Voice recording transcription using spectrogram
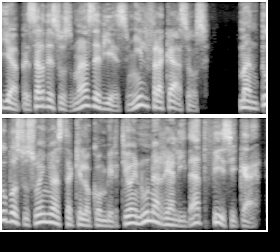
y a pesar de sus más de 10.000 fracasos, mantuvo su sueño hasta que lo convirtió en una realidad física.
